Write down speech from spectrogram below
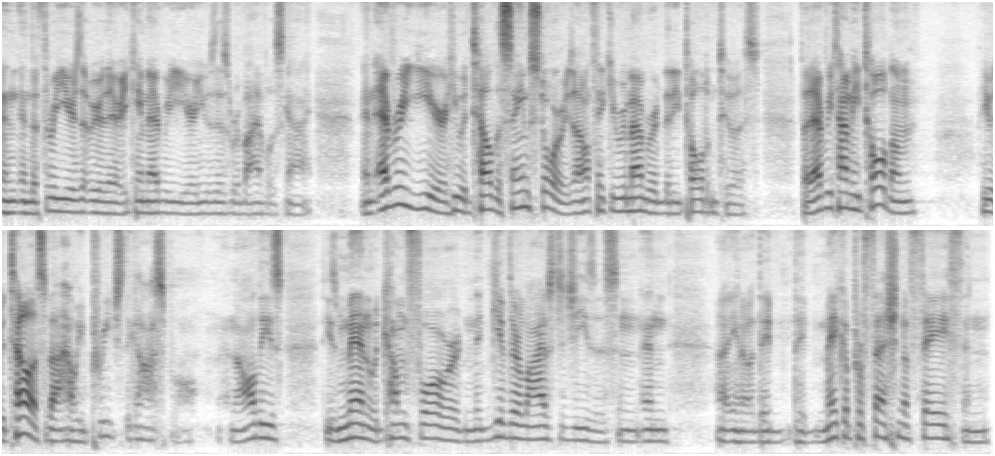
in, in the three years that we were there. He came every year. He was this revivalist guy. And every year he would tell the same stories. I don't think he remembered that he told them to us. But every time he told them, he would tell us about how he preached the gospel. And all these, these men would come forward and they'd give their lives to Jesus. And, and uh, you know, they'd, they'd make a profession of faith. And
